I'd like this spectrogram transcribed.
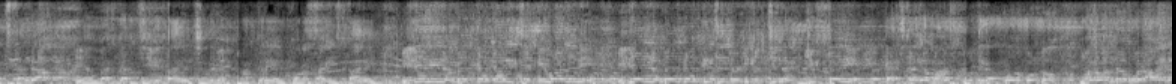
ఖచ్చితంగా ఈ అంబేద్కర్ జీవితాన్ని చదివే ప్రక్రియను కొనసాగిస్తాను ఇదే నేను అంబేద్కర్ గారికి ఇచ్చే నివాళిని ఇదే నేను అంబేద్కర్ గారికి ఇచ్చేటువంటి చిన్న గిఫ్ట్ అని ఖచ్చితంగా మనస్ఫూర్తిగా కోరుకుంటూ మనమందరం కూడా ఆయన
